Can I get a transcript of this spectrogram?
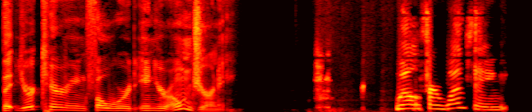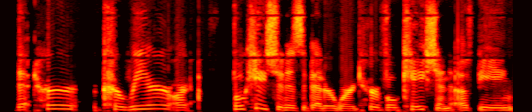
that you're carrying forward in your own journey? Well, for one thing, that her career or vocation is a better word, her vocation of being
